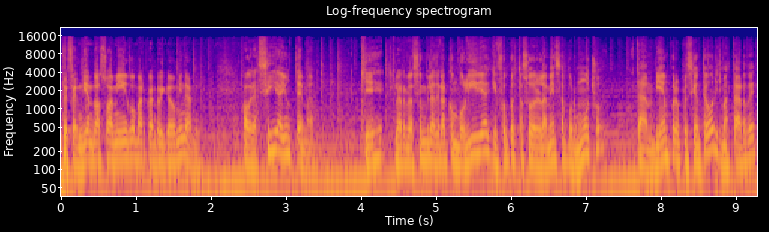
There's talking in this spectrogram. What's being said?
defendiendo a su amigo Marco Enrique Dominami. Ahora, sí hay un tema, que es la relación bilateral con Bolivia, que fue puesta sobre la mesa por muchos también por el presidente Boric más tarde,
